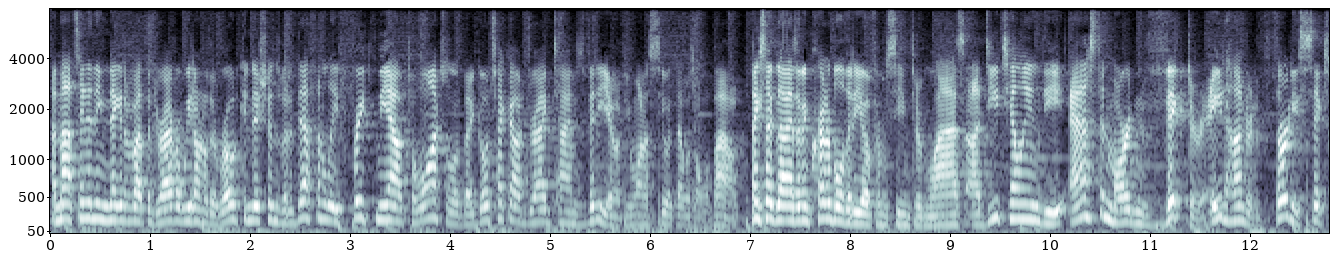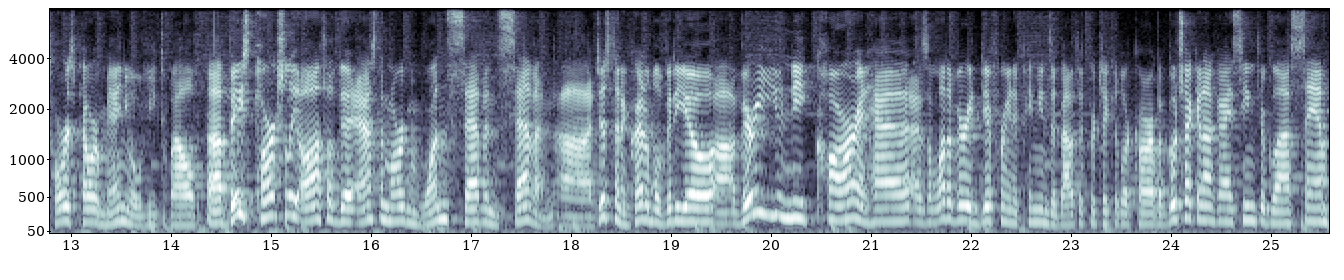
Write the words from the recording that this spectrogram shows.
I'm not saying anything negative about the driver. We don't don't know the road conditions, but it definitely freaked me out to watch a little bit. Go check out Drag Time's video if you want to see what that was all about. Next up, guys, an incredible video from Seen Through Glass uh, detailing the Aston Martin Victor 836 horsepower manual V12, uh, based partially off of the Aston Martin 177. Uh, just an incredible video, uh, very unique car, and has a lot of very differing opinions about this particular car. But go check it out, guys. Seen Through Glass. Sam,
